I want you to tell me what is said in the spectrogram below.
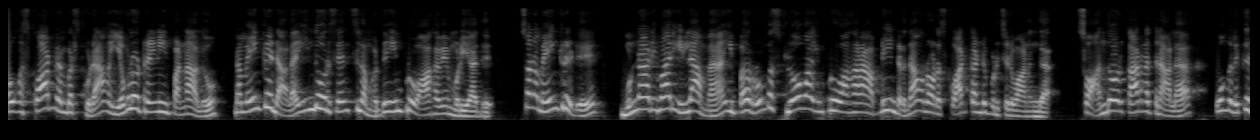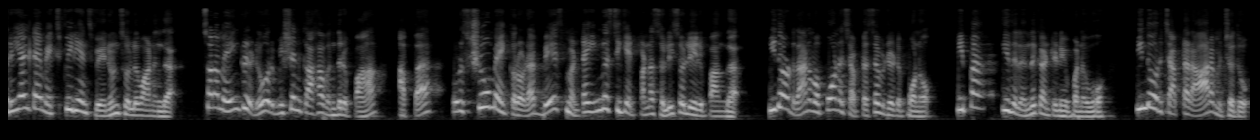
அவங்க ஸ்குவாட் மெம்பர்ஸ் கூட அவன் எவ்வளவு ட்ரைனிங் பண்ணாலும் நம்ம எங்கிரிடால இந்த ஒரு சென்ஸ்ல மட்டும் இம்ப்ரூவ் ஆகவே முடியாது. ஸோ நம்ம எங்கிரிடு முன்னாடி மாதிரி இல்லாம இப்ப ரொம்ப ஸ்லோவா இம்ப்ரூவ் ஆகிறான் அப்படின்றத அவனோட ஸ்குவாட் கண்டுபிடிச்சிருவானுங்க. ஸோ அந்த ஒரு காரணத்தினால உங்களுக்கு ரியல் டைம் எக்ஸ்பீரியன்ஸ் வேணும்னு சொல்லுவானுங்க. ஸோ நம்ம எங்கிரிடு ஒரு மிஷனுக்காக வந்திருப்பான். அப்ப ஒரு ஷூ மேக்கரோட பேஸ்மெண்ட்டை இன்வெஸ்டிகேட் பண்ண சொல்லி சொல்லியிருப்பாங்க. இதோட தான் நம்ம போன சாப்டர்ஸை விட்டுட்டு போனோம். இப்ப இதுல இருந்து கண்டினியூ பண்ணுவோம். இந்த ஒரு சாப்டர் ஆரம்பிச்சதும்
